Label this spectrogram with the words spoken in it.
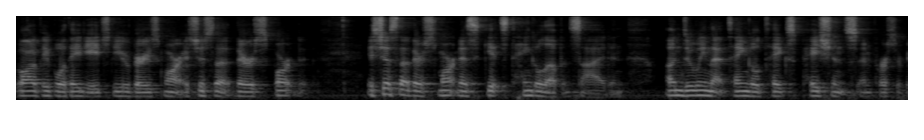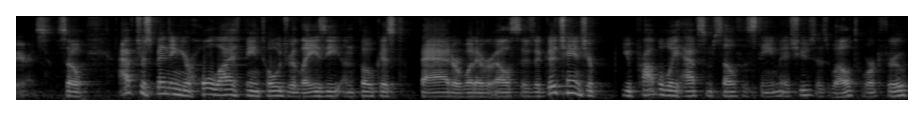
A lot of people with ADHD are very smart. It's just that their smart. It's just that their smartness gets tangled up inside, and undoing that tangle takes patience and perseverance. So after spending your whole life being told you're lazy, unfocused, bad, or whatever else, there's a good chance you you probably have some self-esteem issues as well to work through,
